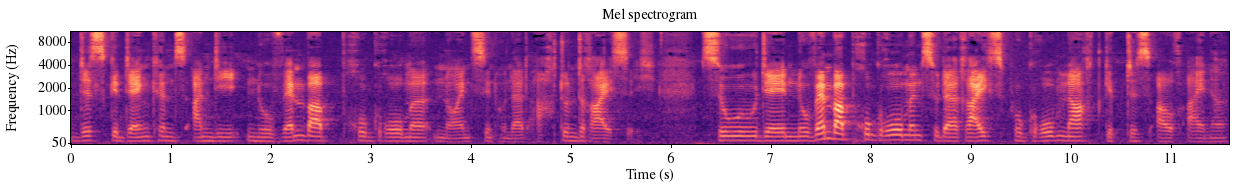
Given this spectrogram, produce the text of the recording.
des Gedenkens an die Novemberpogrome 1938. Zu den Novemberprogromen, zu der Reichspogromnacht gibt es auch eine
